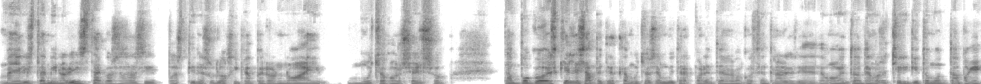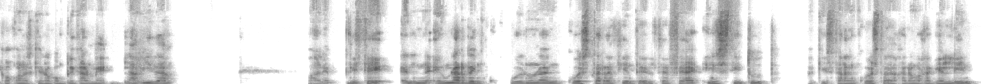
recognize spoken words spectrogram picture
Mayorista, minorista, cosas así, pues tiene su lógica, pero no hay mucho consenso. Tampoco es que les apetezca mucho ser muy transparentes a los bancos centrales, desde el momento tenemos el chiringuito montado, ¿para qué cojones quiero complicarme la vida? ¿Vale? Dice, en, una, en una encuesta reciente del CFA Institute, aquí está la encuesta, dejaremos aquí el link,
